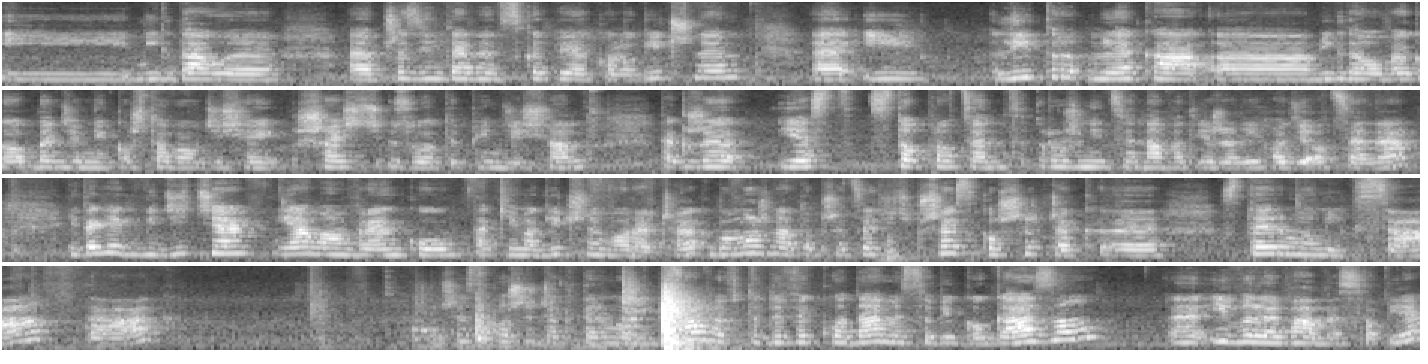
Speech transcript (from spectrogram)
i migdały przez internet w sklepie ekologicznym i litr mleka e, migdałowego będzie mnie kosztował dzisiaj 6,50 zł. Także jest 100% różnicy, nawet jeżeli chodzi o cenę. I tak jak widzicie, ja mam w ręku taki magiczny woreczek, bo można to przecedzić przez koszyczek e, z Thermomixa, tak? Przez koszyczek termomixowy, wtedy wykładamy sobie go gazą e, i wylewamy sobie.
